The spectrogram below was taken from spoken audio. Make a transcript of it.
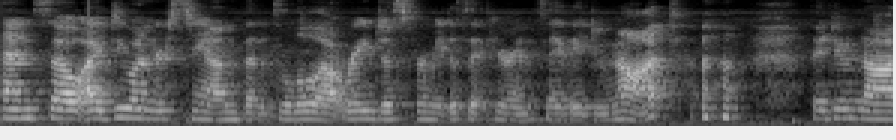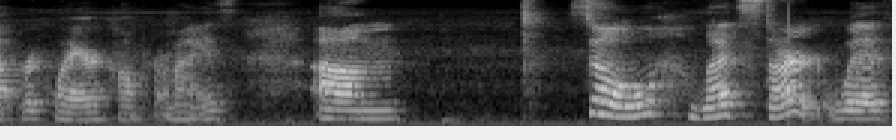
and so I do understand that it's a little outrageous for me to sit here and say they do not. they do not require compromise. Um, so let's start with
